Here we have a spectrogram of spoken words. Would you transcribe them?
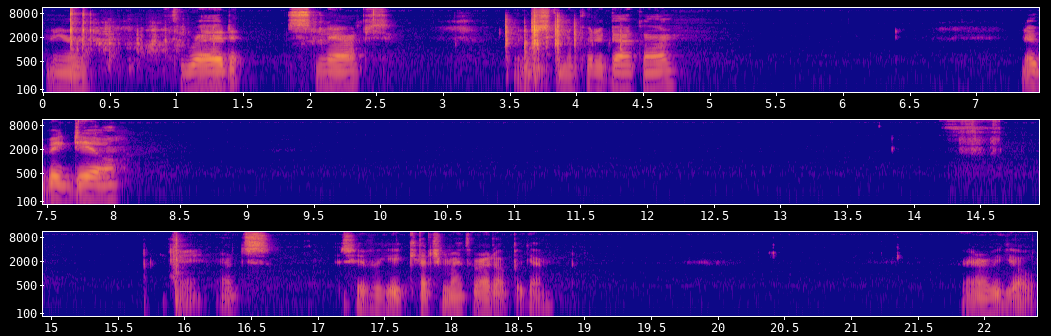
when your thread snaps. I'm just going to put it back on. No big deal. Okay, let's see if we can catch my thread up again. There we go.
